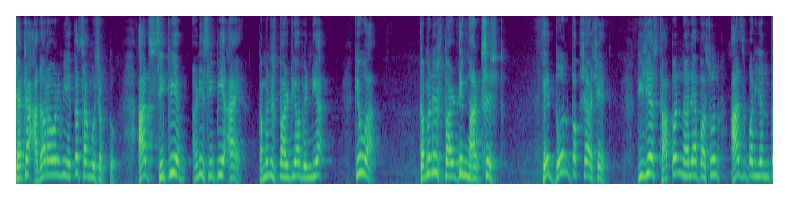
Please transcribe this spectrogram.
त्याच्या आधारावर मी एकच सांगू शकतो. आज सी पी एम आणि C P I Communist Party of India किंवा कम्युनिस्ट पार्टी मार्क्सिस्ट हे दोन पक्ष असे आहेत की जे स्थापन झाल्यापासून आजपर्यंत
